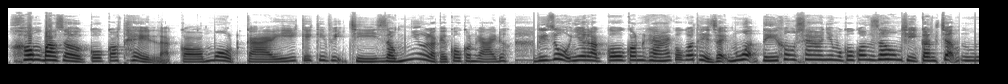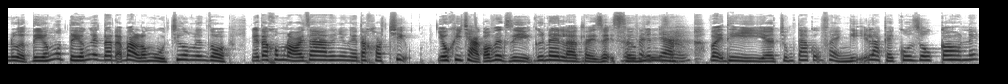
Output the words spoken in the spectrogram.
Không bao giờ cô có thể là có một cái cái cái vị trí giống như là cái cô con gái được. Ví dụ như là cô con gái cô có thể dậy muộn tí không sao nhưng mà cô con dâu chỉ cần chậm nửa tiếng một tiếng người ta đã bảo là ngủ trương lên rồi. Người ta không nói ra thôi nhưng người ta khó chịu. Nhiều khi chả có việc gì cứ nên là phải dậy sớm nhân nhà. sớm. vậy thì à, chúng ta cũng phải nghĩ là cái cô dâu con ấy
